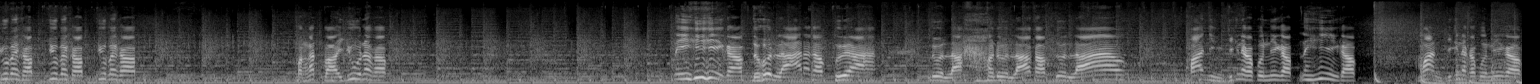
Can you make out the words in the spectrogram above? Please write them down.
ยู่ไหมครับยู่ไหมครับยู่ไหมครับ บังคัดวายูนะครับ นี่ครับโดนล้านะครับ เพื่อโดนล้าวโดนล้าวครับโดนล้าวป้านจริงๆนะครับคนนี้ครับนี่ครับมั่นจริงนะครับคนนี้ครับ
